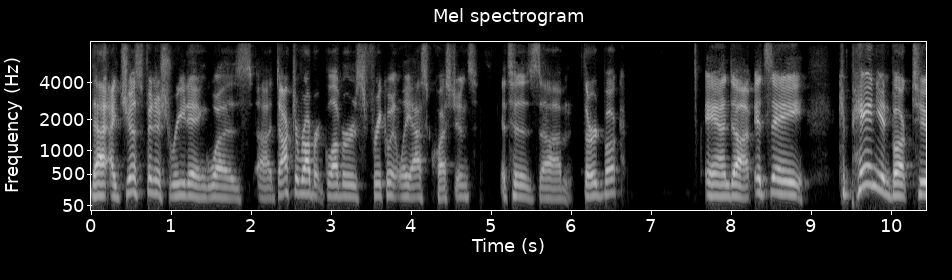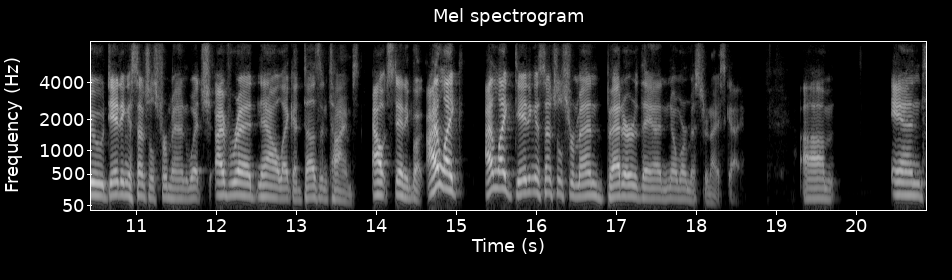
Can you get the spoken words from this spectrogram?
that I just finished reading was uh, Dr. Robert Glover's Frequently Asked Questions. It's his um, third book, and uh, it's a companion book to Dating Essentials for Men, which I've read now like a dozen times. Outstanding book. I like I like Dating Essentials for Men better than No More Mr. Nice Guy. Um, and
